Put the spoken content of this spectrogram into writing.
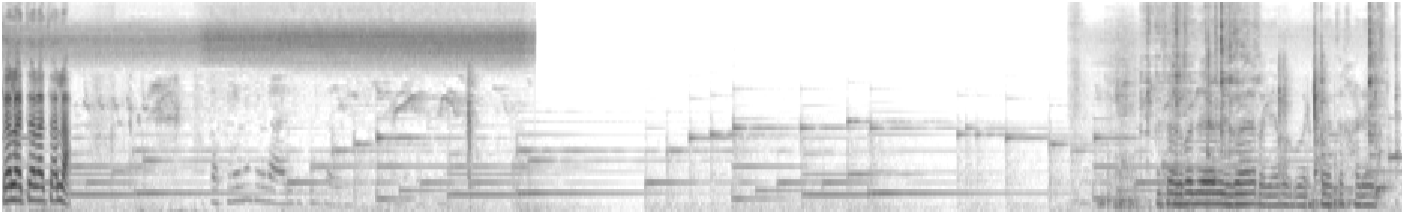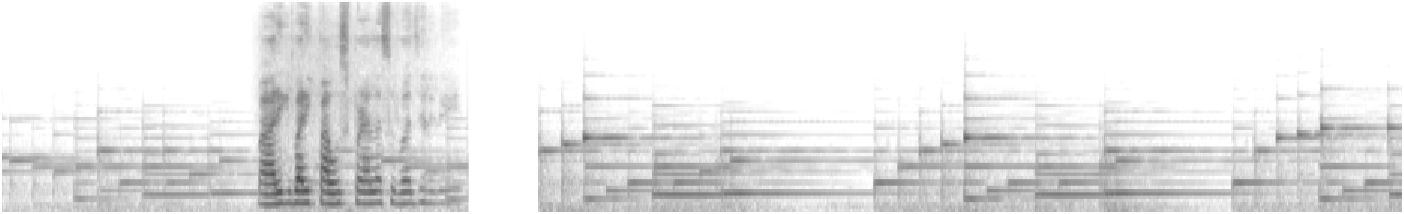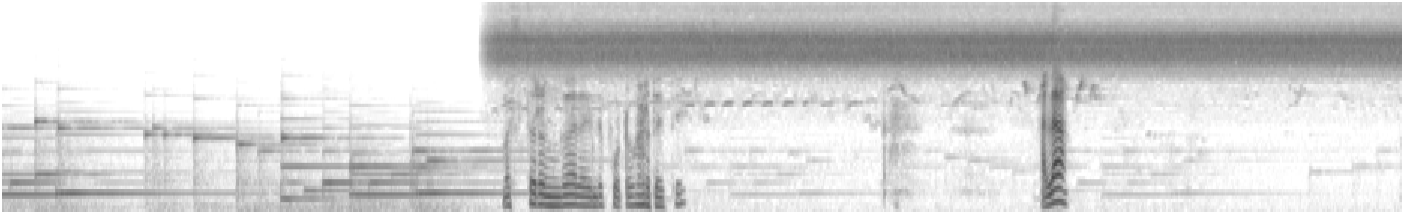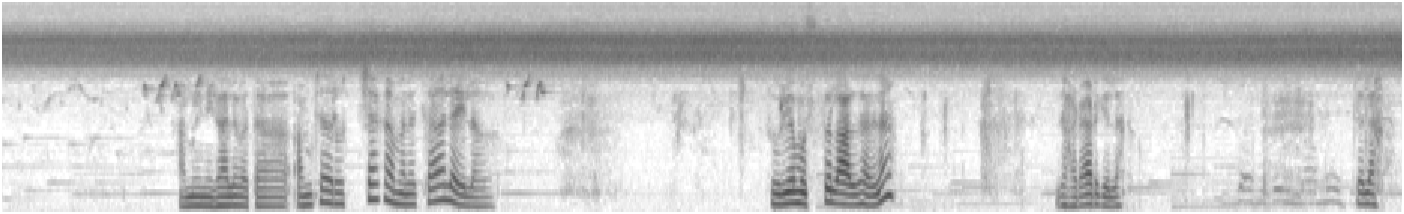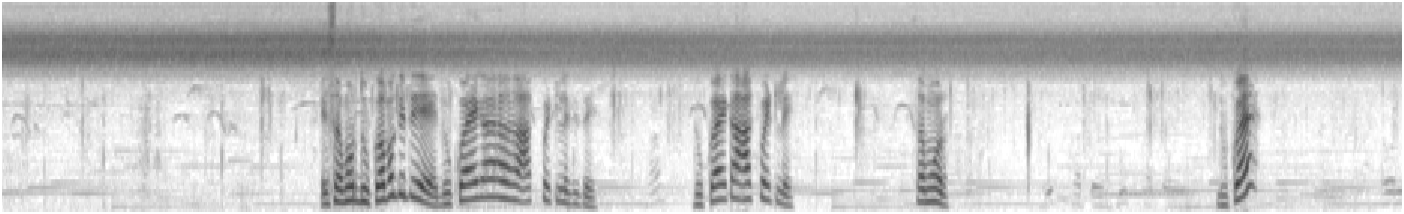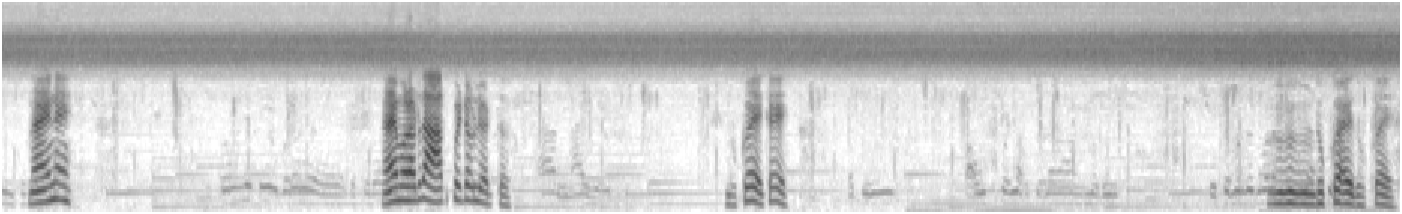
चला चला चला. सर्व जरा वेगळा बघा बर्फाचा खड्या बारीक बारीक पाऊस पडायला सुरुवात झालेली आहे. मस्त रंग आला त्यांचा फोटो काढता ते. आला? आम्ही निघालो आता. आमच्या रोजच्या कामाला चालायला सूर्य मस्त लाल झाला ना? झाडाआड गेला. चला. हे समोर धुकं बघ किती आहे धुकं आहे का? आग पेटलं तिथे. धुकं आहे का आग पेटले? समोर. धुकं आहे नाही नाही. नाही मला वाटतं आग पेटवली वाटतं. धुकं आहे काय? हम्म, धुकं आहे धुकं आहे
